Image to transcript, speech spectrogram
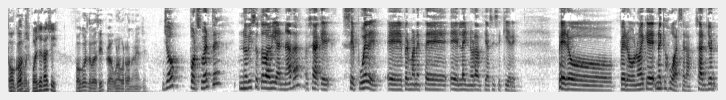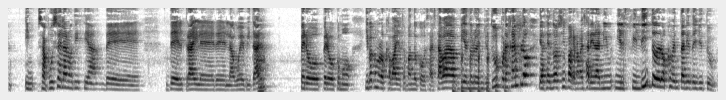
¿Pocos? ¿cómo se puede ser así? Pocos, debo decir, pero algunos borrado también, sí. Yo, por suerte, no he visto todavía nada, o sea que se puede eh, permanecer en la ignorancia si se quiere. Pero, pero no hay que, no hay que jugársela. O sea, yo in- o sea, puse la noticia de, del tráiler en la web y tal, pero, pero como iba como los caballos tapando cosas. Estaba viéndolo en YouTube, por ejemplo, y haciendo así para que no me saliera ni, ni el filito de los comentarios de YouTube.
